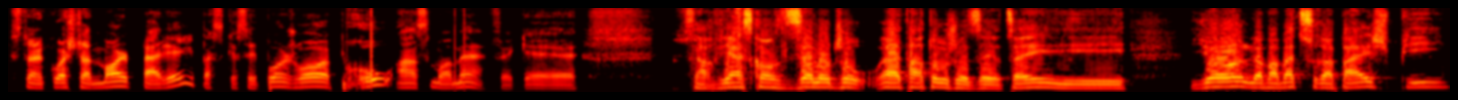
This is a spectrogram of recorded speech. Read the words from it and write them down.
c'est un question mark pareil parce que c'est pas un joueur pro en ce moment. Fait que Ça revient à ce qu'on se disait l'autre jour, euh, tantôt, je veux dire. Il, il y a le moment de tu repêches, puis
